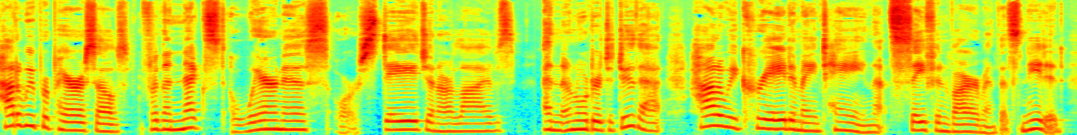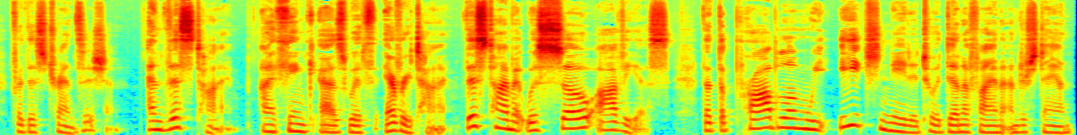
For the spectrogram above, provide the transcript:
how do we prepare ourselves for the next awareness or stage in our lives and in order to do that, how do we create and maintain that safe environment that's needed for this transition? And this time, I think, as with every time, this time it was so obvious that the problem we each needed to identify and understand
